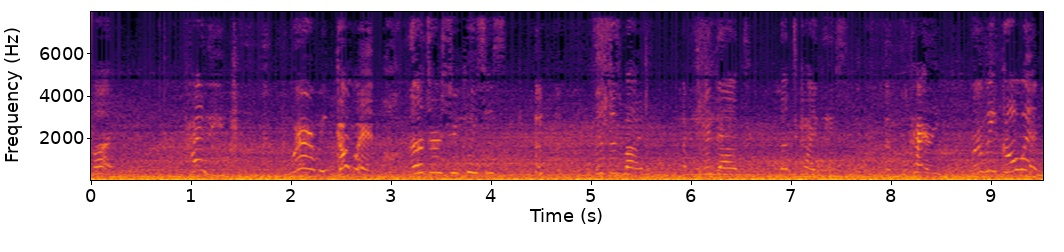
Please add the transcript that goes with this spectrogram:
But, Kylee, where are we going? Those are suitcases. this is mine. Your dad's. That's Kylee's. Kylee, where are we going?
